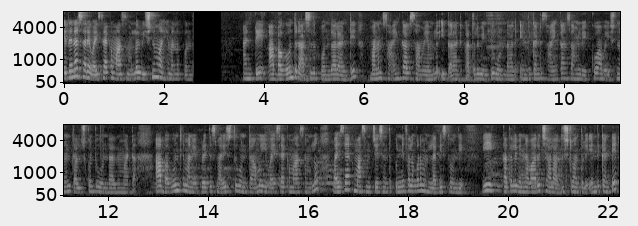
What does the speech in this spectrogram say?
ఏదైనా సరే వైశాఖ మాసంలో విష్ణు మహిమను పొంద అంటే ఆ భగవంతుడు ఆశీస్సులు పొందాలంటే మనం సాయంకాల సమయంలో ఇలాంటి కథలు వింటూ ఉండాలి. ఎందుకంటే సాయంకాల సమయంలో ఎక్కువ ఆ వైష్ణవుని తలుచుకుంటూ ఉండాలన్నమాట. ఆ భగవంతుని మనం ఎప్పుడైతే స్మరిస్తూ ఉంటామో ఈ వైశాఖ మాసంలో వైశాఖ మాసం చేసేంత పుణ్యఫలం కూడా మనకు లభిస్తుంది. ఈ కథలు విన్నవారు చాలా అదృష్టవంతులు. ఎందుకంటే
